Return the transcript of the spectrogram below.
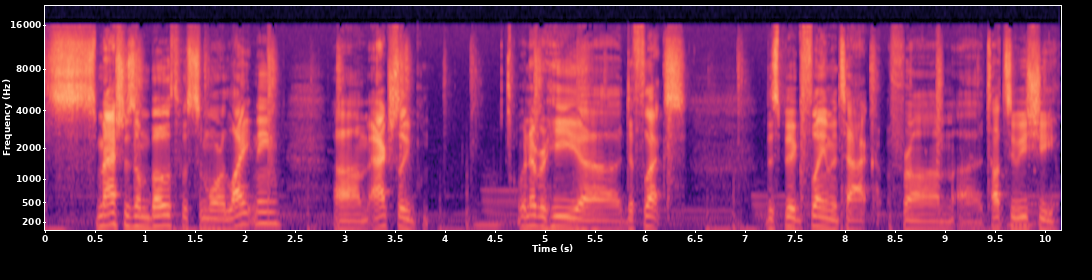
smashes them both with some more lightning. Um, actually, whenever he uh, deflects this big flame attack from uh, Tatsuishi,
